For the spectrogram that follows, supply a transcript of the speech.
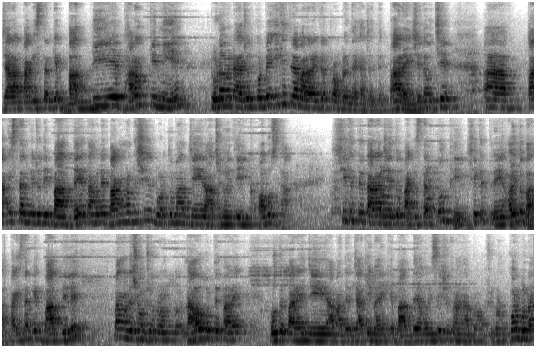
যারা পাকিস্তানকে বাদ দিয়ে ভারতকে নিয়ে টুর্নামেন্ট আয়োজন করবে, এক্ষেত্রে আবার আরেকটা প্রবলেম দেখা যেতে পারে। সেটা হচ্ছে পাকিস্তানকে যদি বাদ দেয়, তাহলে বাংলাদেশের বর্তমান যে রাজনৈতিক অবস্থা, সেক্ষেত্রে তারা যেহেতু পাকিস্তান পন্থী সেক্ষেত্রে হয়তোবা পাকিস্তানকে বাদ দিলে বাংলাদেশ অংশগ্রহণ নাও করতে পারে। বলতে পারে যে আমাদের জাতিবাহীকে বাদ দেওয়া হয়েছে, সুতরাং আমরা অংশগ্রহণ করব না।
